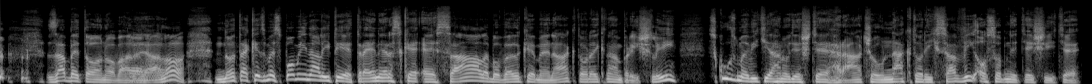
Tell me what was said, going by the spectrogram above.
Zabetónované, áno. No tak keď sme spomínali tie trénerské SA alebo veľké mená, ktoré k nám prišli, skúsme vytiahnuť ešte hráčov, na ktorých sa vy osobne tešíte.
